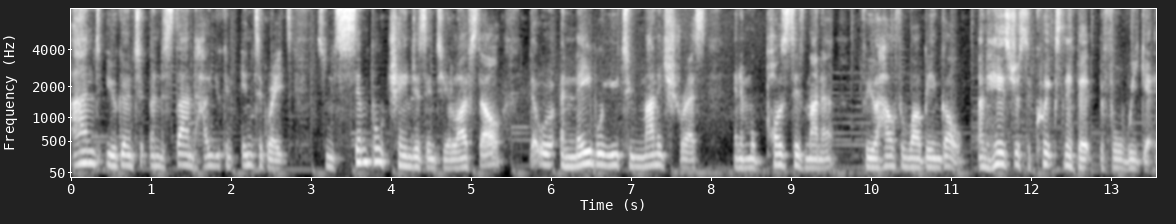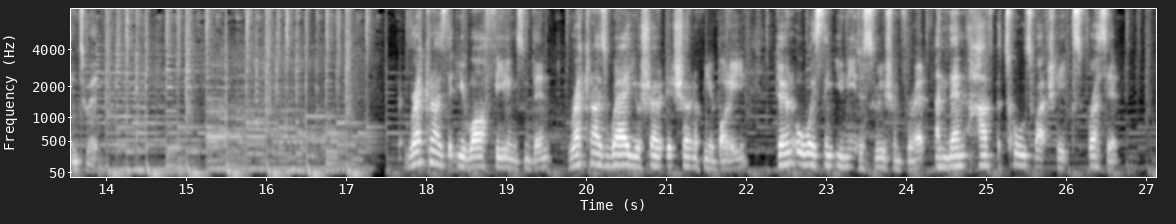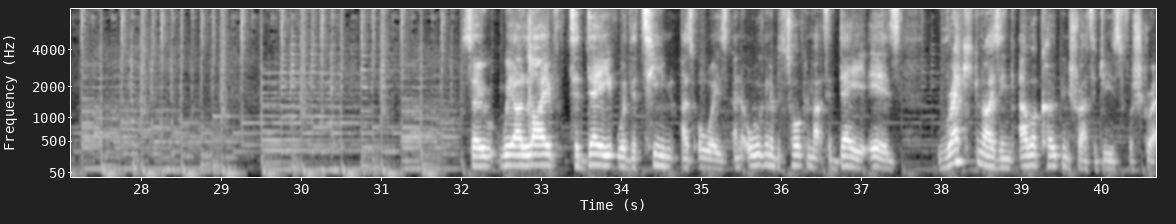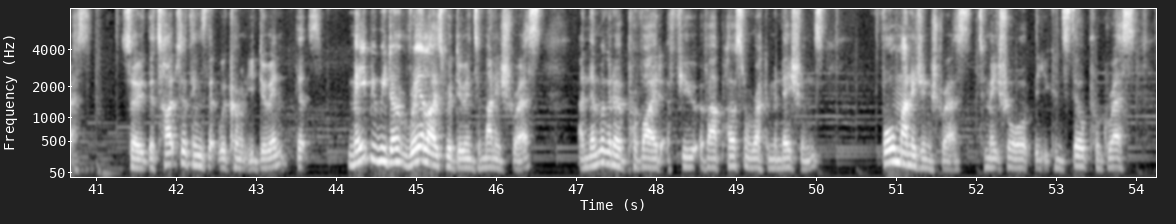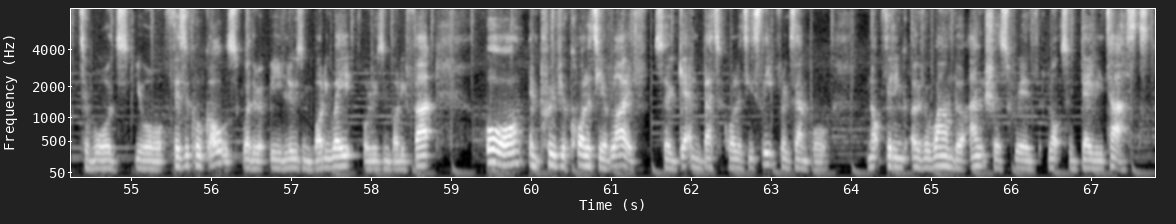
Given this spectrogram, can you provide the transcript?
and you're going to understand how you can integrate some simple changes into your lifestyle that will enable you to manage stress in a more positive manner for your health and well-being goal. And here's just a quick snippet before we get into it. Recognize that you are feeling something, recognize where you're showing it's showing up in your body. Don't always think you need a solution for it, and then have a tool to actually express it. So we are live today with the team as always, and all we're going to be talking about today is recognizing our coping strategies for stress. So the types of things that we're currently doing that maybe we don't realize we're doing to manage stress, and then we're going to provide a few of our personal recommendations for managing stress to make sure that you can still progress towards your physical goals, whether it be losing body weight or losing body fat, or improve your quality of life. So, getting better quality sleep, for example, not feeling overwhelmed or anxious with lots of daily tasks.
